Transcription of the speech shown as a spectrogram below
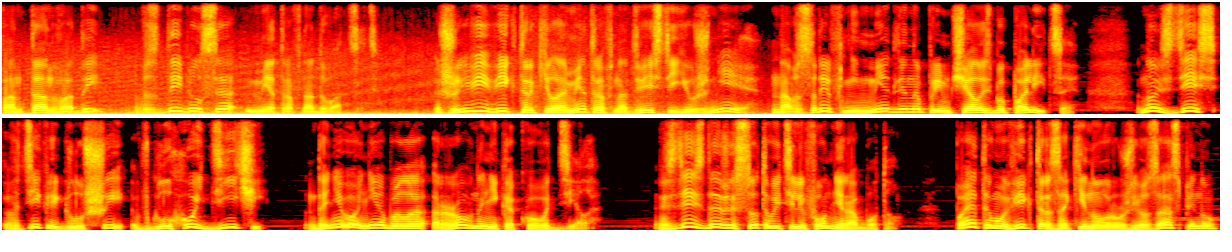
Фонтан воды вздыбился метров на двадцать. Живи Виктор километров на 200 южнее, на взрыв немедленно примчалась бы полиция. Но здесь, в дикой глуши, в глухой дичи, до него не было ровно никакого дела. Здесь даже сотовый телефон не работал. Поэтому Виктор закинул ружье за спину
